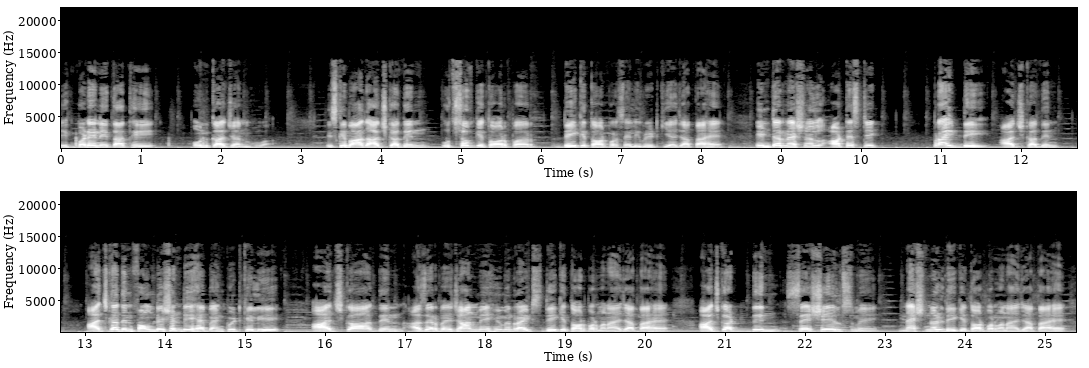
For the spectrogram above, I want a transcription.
एक बड़े नेता थे, उनका जन्म हुआ। इसके बाद आज का दिन उत्सव के तौर पर, डे के तौर पर सेलिब्रेट किया जाता है। इंटरनेशनल आर्टिस्टिक प्राइड डे आज का दिन। आज का दिन फाउंडेशन डे है बैंकवेट के लिए। आज का दिन अजरबैजान में ह्यूमन राइट्स डे के तौर पर मनाया जाता है। आज का दिन सेशेल्स में नेशनल डे के तौर पर मनाया जाता है।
